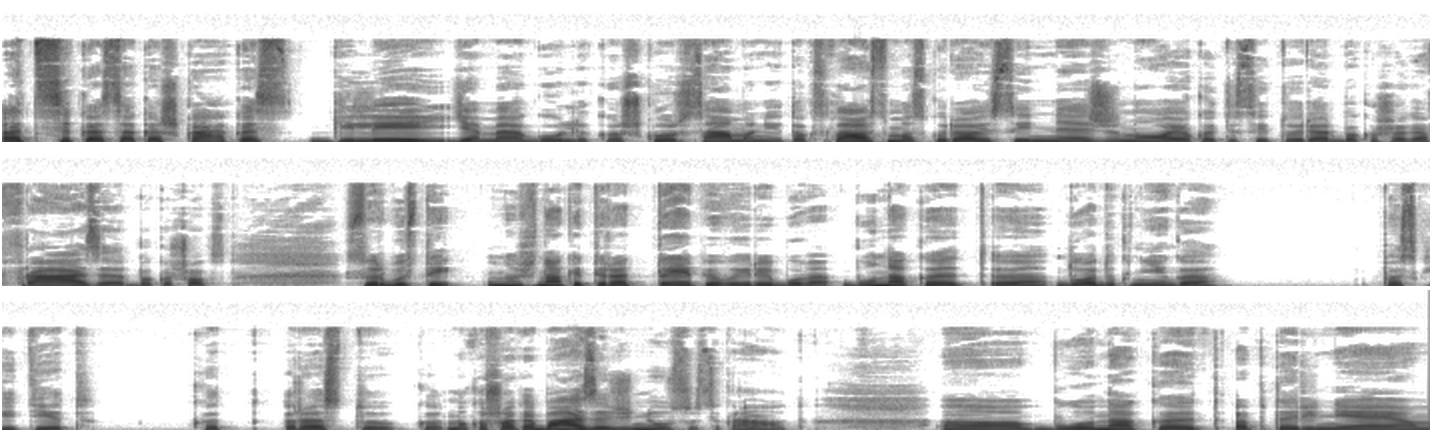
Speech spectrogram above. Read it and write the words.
atsikasa kažką, kas giliai jame guli, kažkur sąmoniai. Toks klausimas, kurio jisai nežinojo, kad jisai turi, arba kažkokią frazę, arba kažkoks svarbus. Tai, nu, žinokit, yra taip įvairiai buvę. Būna, kad uh, duodu knygą paskaityti, kad rastų, kad, nu, kažkokią bazę žinių susikrautų. Būna, kad aptarinėjom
